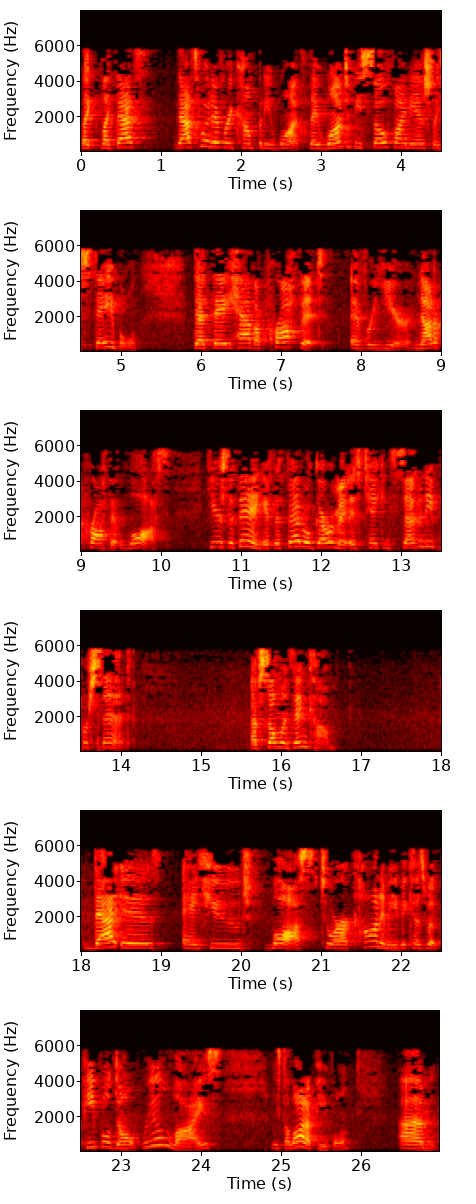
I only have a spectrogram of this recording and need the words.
Like, like that's, that's what every company wants. They want to be so financially stable that they have a profit every year, not a profit loss. Here's the thing, if the federal government is taking 70% of someone's income, that is a huge loss to our economy because what people don't realize, at least a lot of people, um,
